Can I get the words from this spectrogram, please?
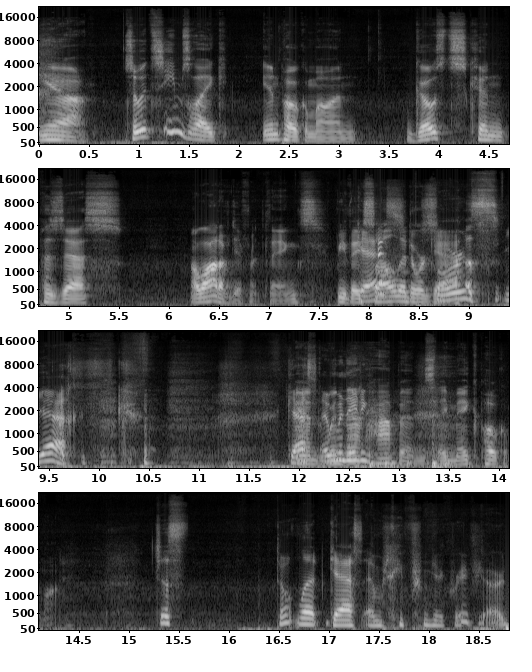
Yeah. So it seems like in Pokemon, ghosts can possess a lot of different things, be they Gas? solid or Swords? gas. Yeah. gas and when emanating that happens, they make Pokemon. just don't let gas emanate from your graveyard.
